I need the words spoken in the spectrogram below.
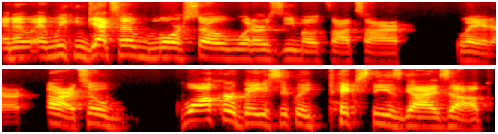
and and we can get to more so what our Zemo thoughts are later. All right, so Walker basically picks these guys up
